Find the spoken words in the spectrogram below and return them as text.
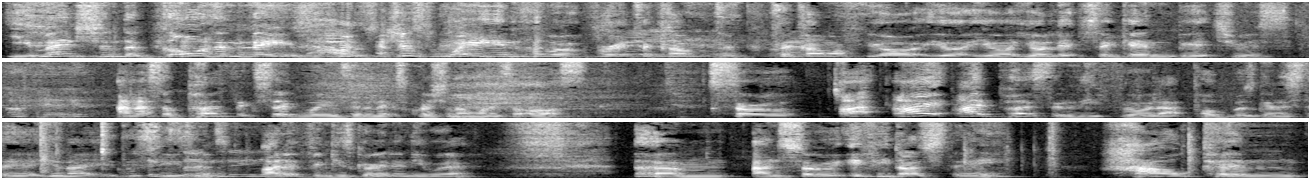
You mentioned the golden name. I was just waiting for, for it to come to, to come off your, your, your, your lips again, Beatrice. Okay. And that's a perfect segue into the next question I wanted to ask. So I, I, I personally feel that Pogba's going to stay at United this I think so season. too, I don't think he's going anywhere. Um, and so if he does stay, how can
